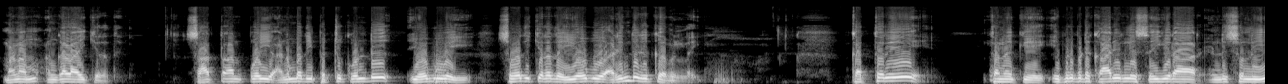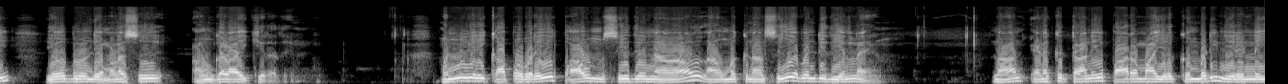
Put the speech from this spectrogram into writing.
மனம் அங்கலாய்க்கிறது. சாத்தான் போய் அனுமதி பெற்றுக்கொண்டு யோபுவை சோதிக்கிறதை யோபு அறிந்திருக்கவில்லை. கத்தரே தனக்கு இப்படிப்பட்ட காரியங்களை செய்கிறார் என்று சொல்லி யோபுனுடைய மனசு அங்கலாய்க்கிறது. மண்ணுயிரை காப்பவரை பாவம் செய்தனால் நான் உமக்கு நான் செய்ய வேண்டியது என்ன? நான் எனக்குத்தானே பாரமாக இருக்கும்படி நீர் என்னை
